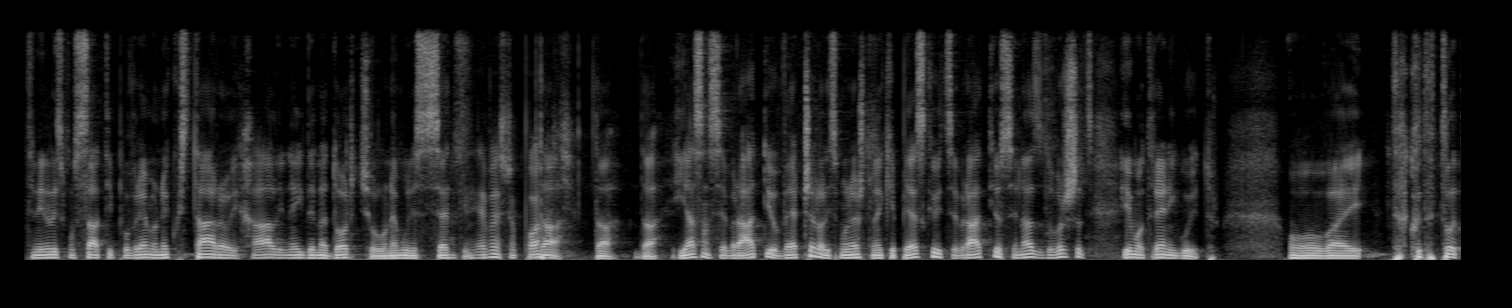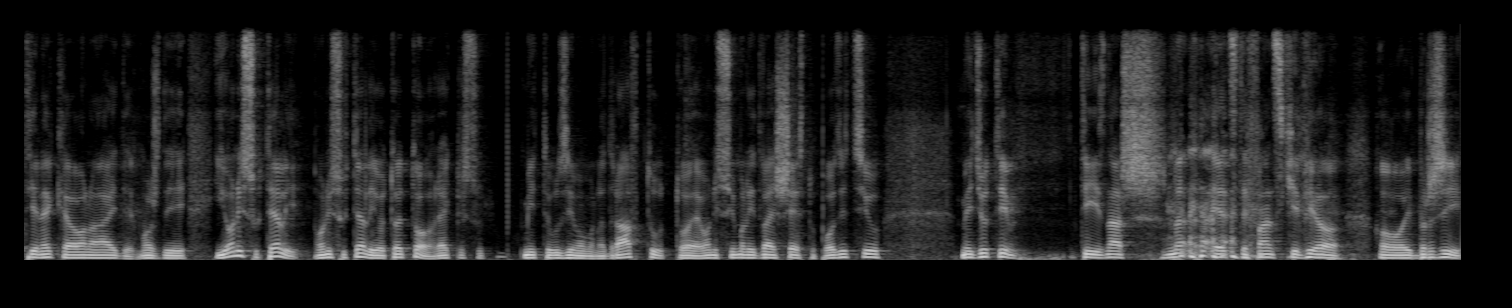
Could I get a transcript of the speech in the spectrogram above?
Trenirali smo sat i po vreme u nekoj staroj hali negde na Dorćolu, ne mogu da se setim. Da, ponoć. da, da. I ja sam se vratio, večerali smo nešto, neke pljeskavice, vratio se nazad u Vršac imao trening ujutru. Ovaj, tako da to ti je neka ona, ajde, možda i... I oni su hteli, oni su hteli, to je to, rekli su, mi te uzimamo na draftu, to je, oni su imali 26. poziciju, međutim, ti znaš, na, Ed Stefanski je bio ovaj, brži,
